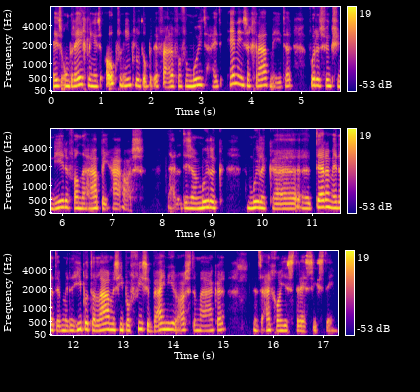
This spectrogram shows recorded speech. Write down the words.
Deze ontregeling is ook van invloed op het ervaren van vermoeidheid en is een graadmeter voor het functioneren van de HPA-as. Nou, dat is een moeilijk, moeilijk uh, term. Hè. Dat heeft met de hypothalamus-hypofyse bijnieras te maken. Dat is eigenlijk gewoon je stresssysteem.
